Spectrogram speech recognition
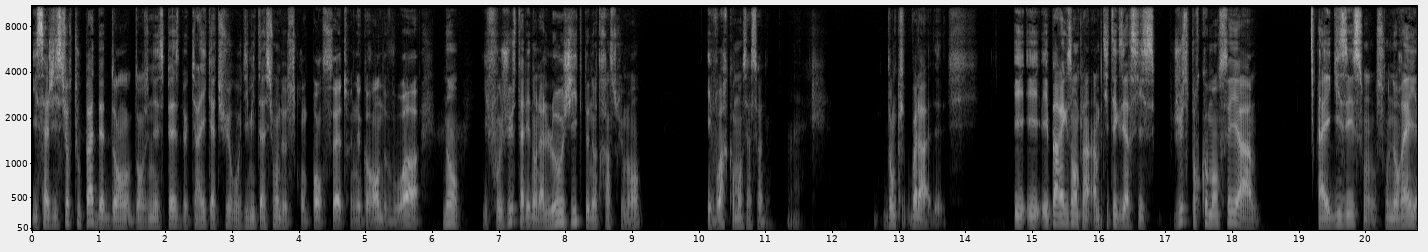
il s'agit surtout pas d'être dans, une espèce de caricature ou d'imitation de ce qu'on pense être une grande voix. Non, il faut juste aller dans la logique de notre instrument et voir comment ça sonne. Donc voilà. Et, par exemple, un, petit exercice, juste pour commencer à, aiguiser son, son oreille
